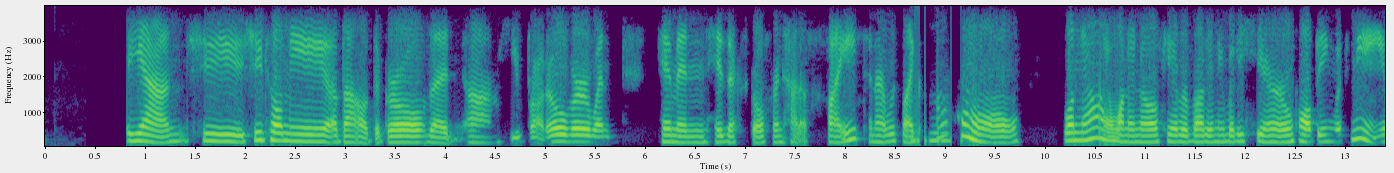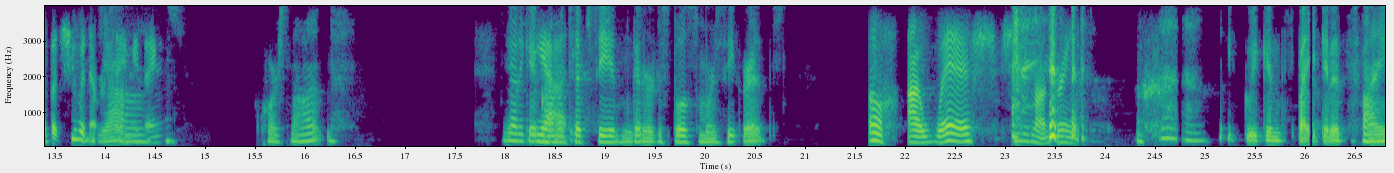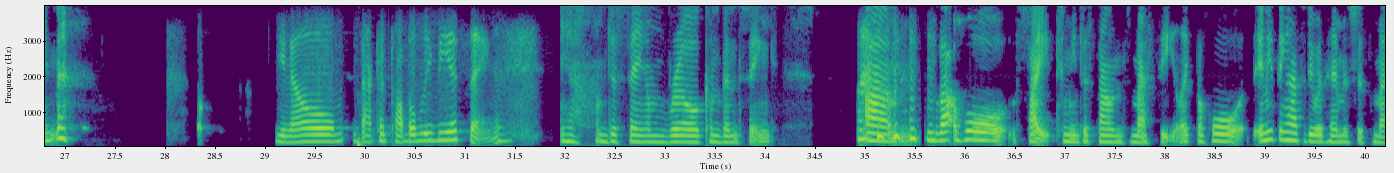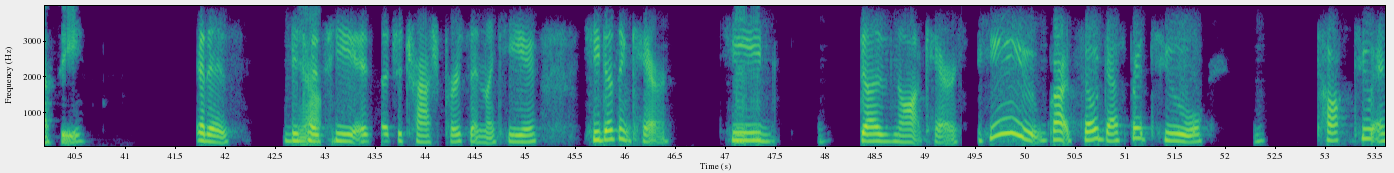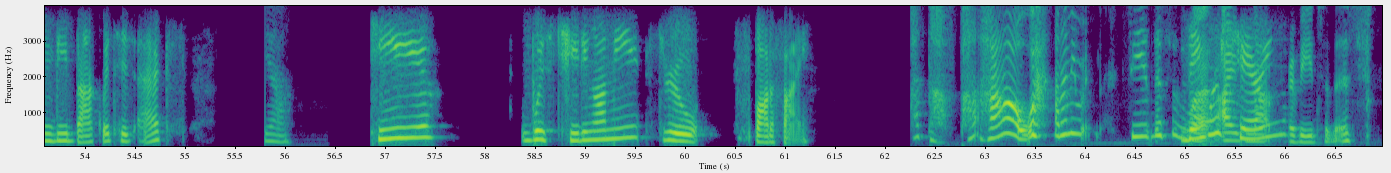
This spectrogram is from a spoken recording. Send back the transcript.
Yeah, she she told me about the girl that um he brought over when him and his ex girlfriend had a fight, and I was like, mm-hmm. oh, well now I want to know if he ever brought anybody here while being with me, but she would never yeah. say anything. Of course not. You got to get yeah. grandma tipsy and get her to spill some more secrets. Oh, I wish she does not drink. we can spike it. It's fine. You know, that could probably be a thing. Yeah, I'm just saying I'm real convincing. Um that whole site to me just sounds messy. Like the whole anything has to do with him is just messy. It is. Because yeah. he is such a trash person. Like he he doesn't care. He mm does not care. He got so desperate to talk to and be back with his ex. Yeah. He was cheating on me through Spotify. What the fuck? How? I don't even see. This is they were I'm sharing. Not privy to this.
